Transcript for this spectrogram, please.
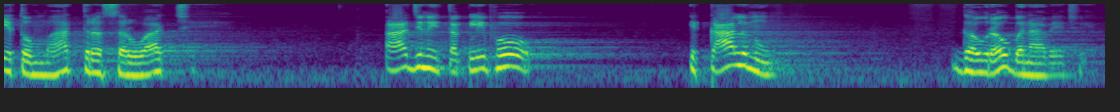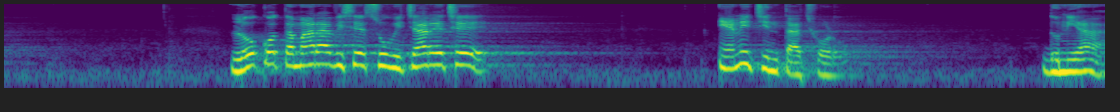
એ તો માત્ર શરૂઆત છે. આજની તકલીફો એ કાલનું ગૌરવ બનાવે છે. લોકો તમારા વિશે શું વિચારે છે એની ચિંતા છોડો. દુનિયા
